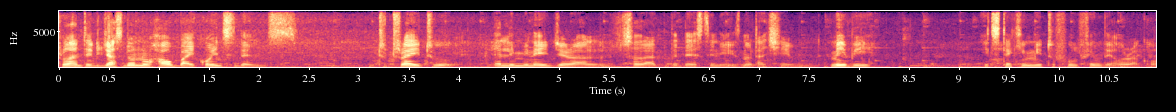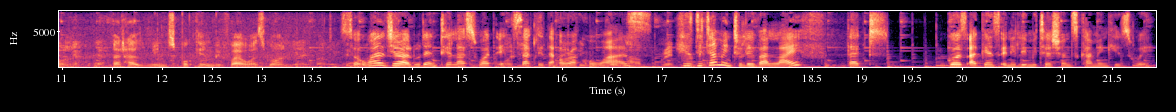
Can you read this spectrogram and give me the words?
planted. You just don't know how, by coincidence, to try to eliminate Gerald so that the destiny is not achieved. Maybe it's taking me to fulfill the oracle that has been spoken before I was born. So while Gerald wouldn't tell us what exactly the oracle was, he's determined to live a life that goes against any limitations coming his way.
